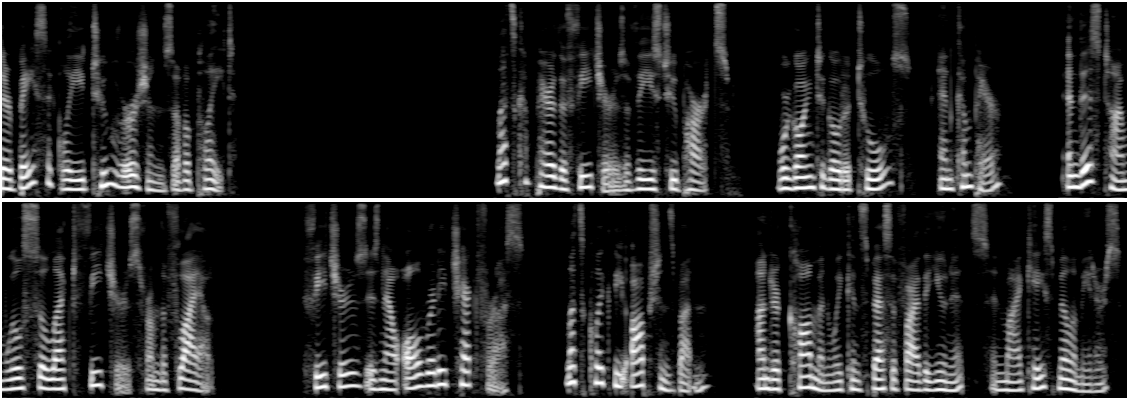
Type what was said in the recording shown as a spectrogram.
They're basically two versions of a plate. Let's compare the features of these two parts. We're going to go to Tools and Compare, and this time we'll select Features from the flyout. Features is now already checked for us. Let's click the Options button under Common, we can specify the units, in my case, millimeters.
